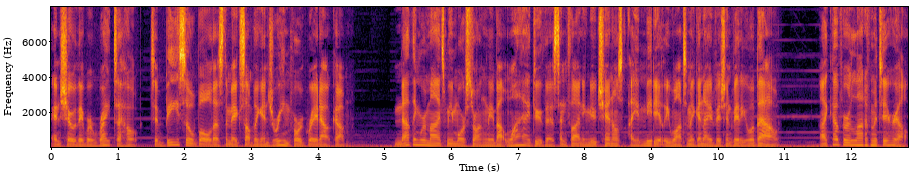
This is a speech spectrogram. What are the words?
and show they were right to hope, to be so bold as to make something and dream for a great outcome. Nothing reminds me more strongly about why I do this than finding new channels I immediately want to make a night vision video about. I cover a lot of material,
